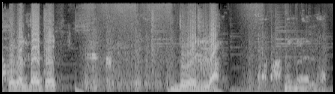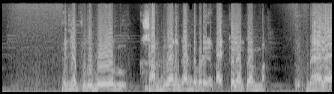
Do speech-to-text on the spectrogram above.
അപ്പോൾ വലുതായിട്ട് ഇത് വരില്ല. മനസ്സിലായല്ലോ പിന്നെ പുതിയ സംവിധാനം കണ്ടുപിടിക്കുക വയ്ക്കലൊക്കെ മേലെ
